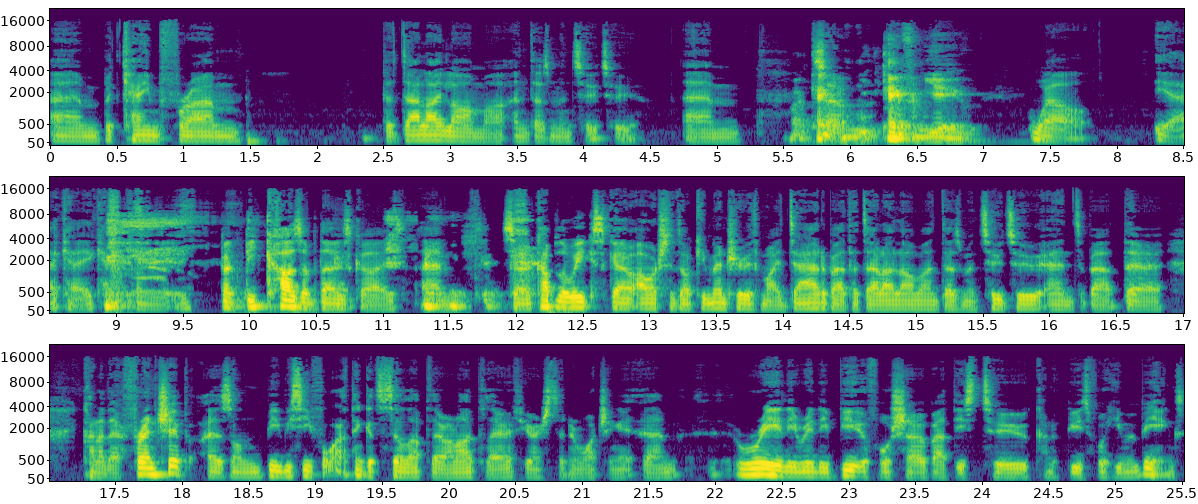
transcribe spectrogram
um, but came from the Dalai Lama and Desmond Tutu. Um, Well, it, came So- from, it came from you. well, yeah, okay, it came from me, but because of those guys. Um, so a couple of weeks ago, I watched a documentary with my dad about the Dalai Lama and Desmond Tutu, and about their kind of their friendship. As on BBC Four, I think it's still up there on iPlayer if you're interested in watching it. Um, really, really beautiful show about these two kind of beautiful human beings,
